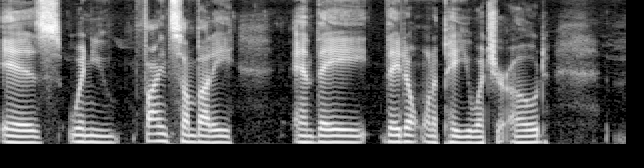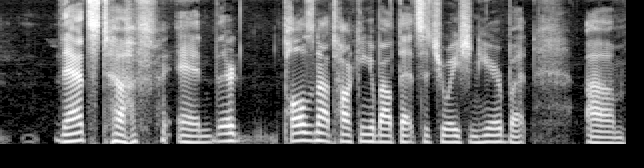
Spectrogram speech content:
is when you find somebody and they they don't want to pay you what you're owed. That's tough, and they're Paul's not talking about that situation here, but um,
